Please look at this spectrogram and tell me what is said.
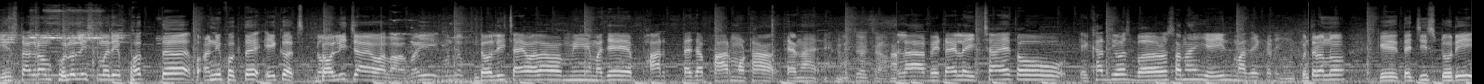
इंस्टाग्राम फॉलो लिस्टमध्ये फक्त आणि फक्त एकच डॉली चायवाला बाई मतलब डोली चायवाला मी म्हणजे फार त्याचा फार मोठा फॅन आहे. अच्छा अच्छा. मला भेटायला इच्छा आहे तो एखाद दिवस भरोसा नाही येईल माझ्याकडे. मित्रांनो की त्याची स्टोरी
